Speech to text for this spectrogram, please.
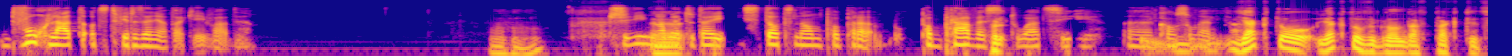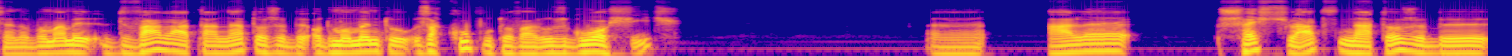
dwóch lat od stwierdzenia takiej wady. Mhm. Czyli mamy e, tutaj istotną popra poprawę sytuacji e, konsumenta. Jak to, jak to wygląda w praktyce? No bo mamy dwa lata na to, żeby od momentu zakupu towaru zgłosić, ale sześć lat na to, żeby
